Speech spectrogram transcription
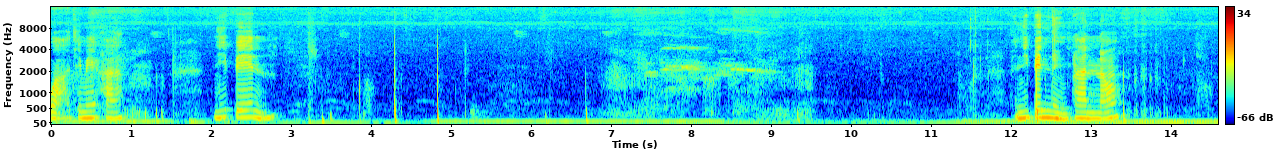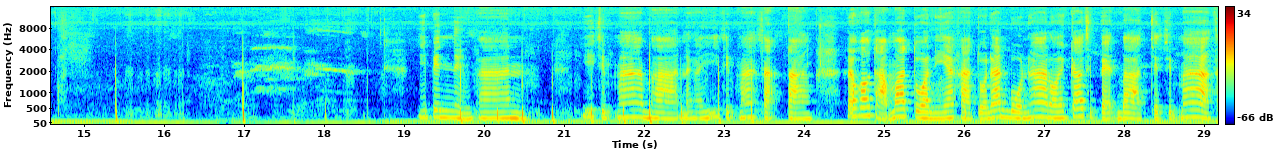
กว่าใช่ไหมคะ นี่เป็นอันนี้เป็นหนึ่งพันเนาะนี่เป็นหนึ่งพัน ยี่สิบห้าบาทนะคะยี่สิบห้าสตางค์แล้วเขาถามว่าตัวนี้ค่ะ ตัวด้านบนห้าร้อยเก้าสิบแปดบาทเจ็ดสิบห้าส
